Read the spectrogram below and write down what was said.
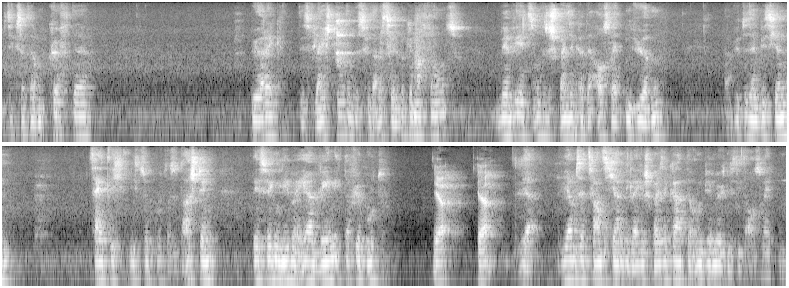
wie Sie gesagt haben, Köfte, Börek, das Fleischtuch das wird alles selber gemacht von uns. Wenn wir jetzt unsere Speisekarte ausweiten würden, dann würde es ein bisschen zeitlich nicht so gut also dastehen. Deswegen lieber eher wenig, dafür gut. Ja, ja. Wir, wir haben seit 20 Jahren die gleiche Speisekarte und wir möchten es nicht ausweiten.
